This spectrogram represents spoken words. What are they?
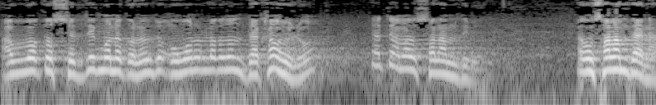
আবু বকর সিদ্দিক মনে করলেন যে ওমরের লোক যখন দেখা হইল এতে আমার সালাম দিবে। এখন সালাম দেয় না।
